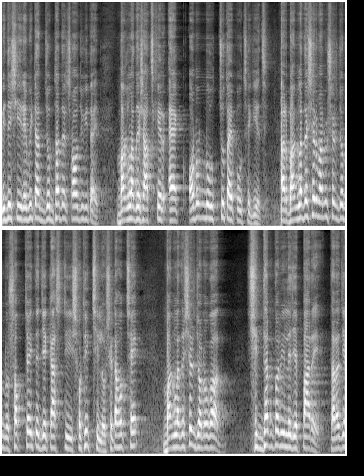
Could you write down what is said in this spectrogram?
বিদেশি রেমিটার যোদ্ধাদের সহযোগিতায় বাংলাদেশ আজকের এক অনন্য উচ্চতায় পৌঁছে গিয়েছে। আর বাংলাদেশের মানুষের জন্য সবচাইতে যে কাজটি সঠিক ছিল সেটা হচ্ছে বাংলাদেশের জনগণ সিদ্ধান্ত নিলে যে পারে, তারা যে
